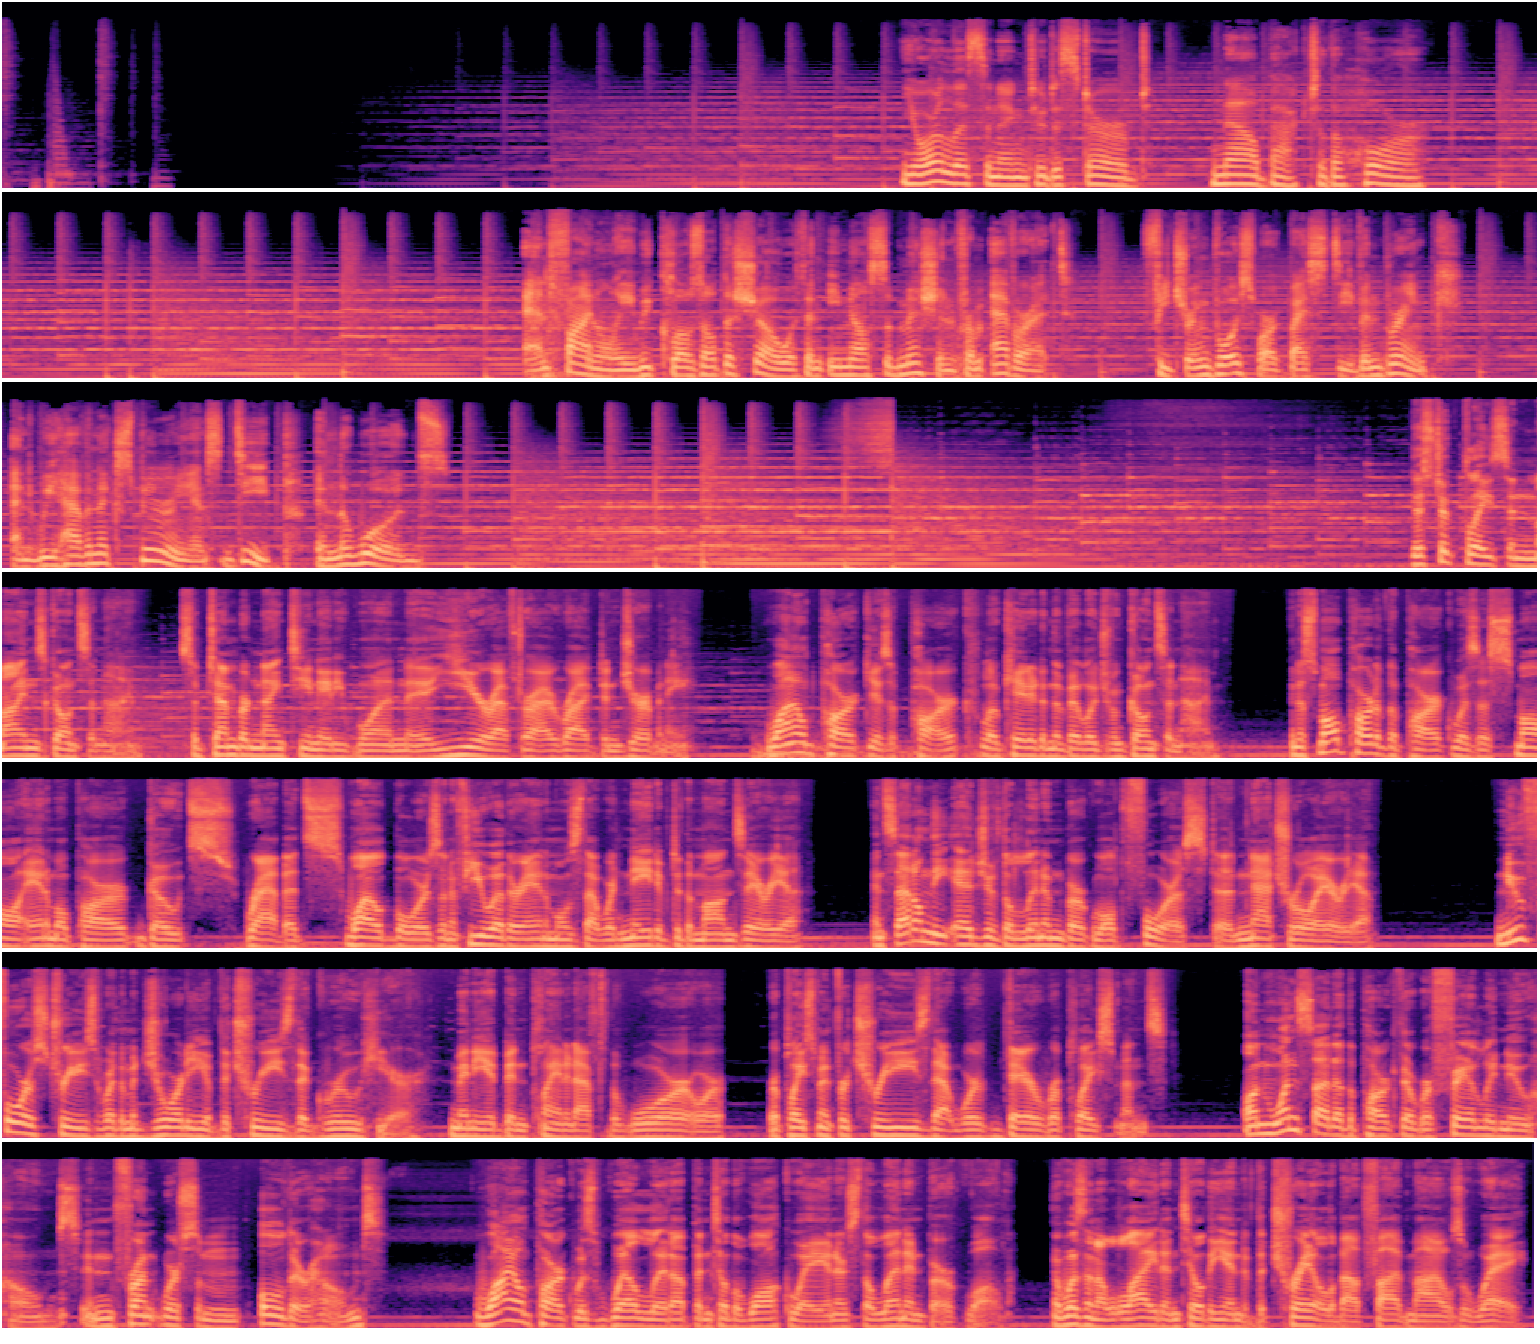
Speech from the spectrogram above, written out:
You're listening to Disturbed. Now back to the horror. And finally, we close out the show with an email submission from Everett, featuring voice work by Steven Brink. And we have an experience deep in the woods. This took place in Mainz-Gonsenheim, September 1981, a year after I arrived in Germany. Wild Park is a park located in the village of Gonsenheim. In a small part of the park was a small animal park, goats, rabbits, wild boars, and a few other animals that were native to the Mons area, and sat on the edge of the Lennebergwald forest, a natural area. New forest trees were the majority of the trees that grew here. Many had been planted after the war or replacement for trees that were their replacements. On one side of the park, there were fairly new homes. In front were some older homes. Wild Park was well lit up until the walkway enters the Lennebergwald. There wasn't a light until the end of the trail about five miles away.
